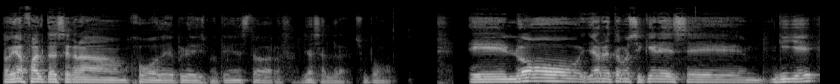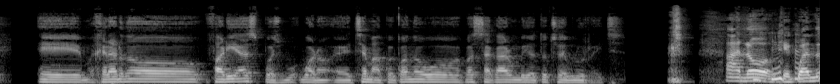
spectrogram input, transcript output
todavía falta ese gran juego de periodismo, tienes toda la razón, ya saldrá, supongo. Eh, luego, ya retomo si quieres, Guille, eh, Gerardo Farías, pues bu- bueno, eh, Chema, ¿cu- ¿cuándo vas a sacar un videotocho de Blu-rays? Ah, no, que cuando,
